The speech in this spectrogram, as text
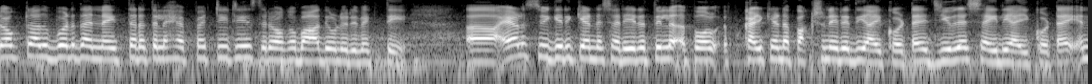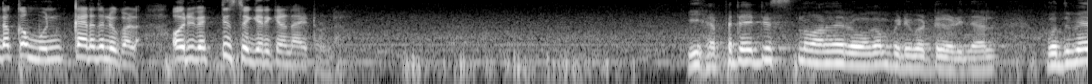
ഡോക്ടർ അതുപോലെ തന്നെ ഇത്തരത്തിൽ ഹെപ്പറ്റൈറ്റിസ് രോഗബാധയുള്ള ഒരു വ്യക്തി അയാൾ സ്വീകരിക്കേണ്ട ശരീരത്തിൽ ഇപ്പോൾ കഴിക്കേണ്ട ഭക്ഷണരീതി ആയിക്കോട്ടെ ജീവിതശൈലി ആയിക്കോട്ടെ എന്തൊക്കെ മുൻകരുതലുകൾ ഒരു വ്യക്തി സ്വീകരിക്കേണ്ടതായിട്ടുണ്ട്? ഈ ഹെപ്പറ്റൈറ്റിസ് എന്ന് പറഞ്ഞ രോഗം പിടിപെട്ട് കഴിഞ്ഞാൽ പൊതുവെ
